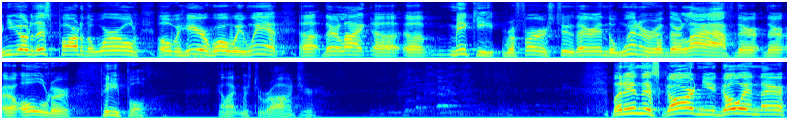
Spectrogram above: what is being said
When you go to this part of the world over here where we went, uh, they're like uh, uh, Mickey refers to. They're in the winter of their life. They're, they're uh, older people, kind of like Mr. Roger. But in this garden, you go in there,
